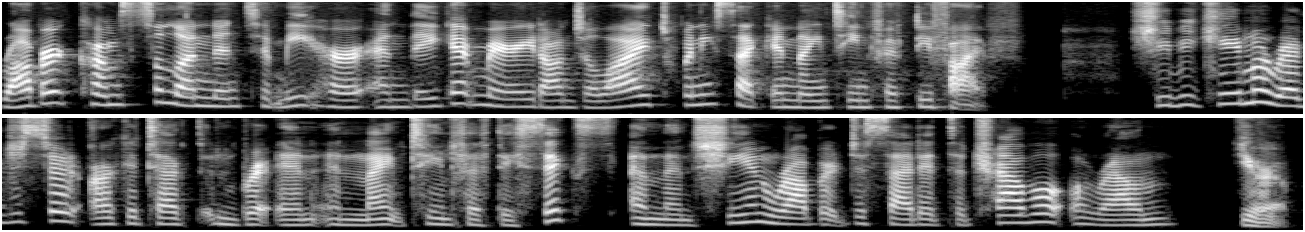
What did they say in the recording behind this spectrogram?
Robert comes to London to meet her and they get married on July 22, 1955. She became a registered architect in Britain in 1956, and then she and Robert decided to travel around Europe.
